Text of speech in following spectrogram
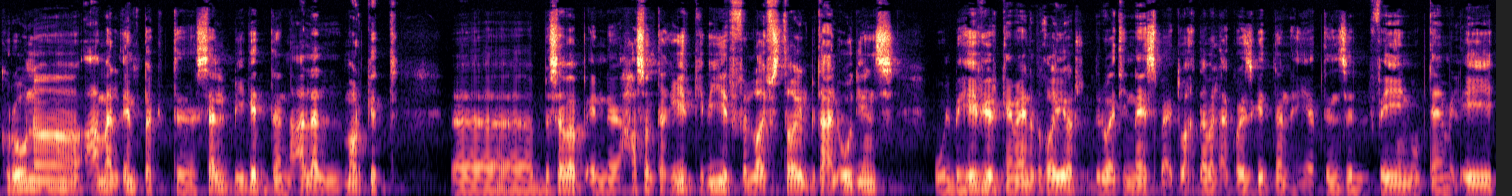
كورونا عمل impact سلبي جدا على ال market بسبب إن حصل تغيير كبير في ال lifestyle بتاع ال audience وال behavior كمان اتغير. دلوقتي الناس بقت واخدة بالها كويس جدا. هي بتنزل فين وبتعمل إيه؟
